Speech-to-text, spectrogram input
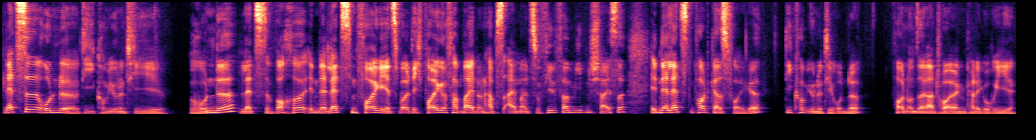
letzte Runde, die Community-Runde, letzte Woche. In der letzten Folge, jetzt wollte ich Folge vermeiden und habe es einmal zu viel vermieden, scheiße. In der letzten Podcast-Folge, die Community-Runde von unserer tollen Kategorie.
